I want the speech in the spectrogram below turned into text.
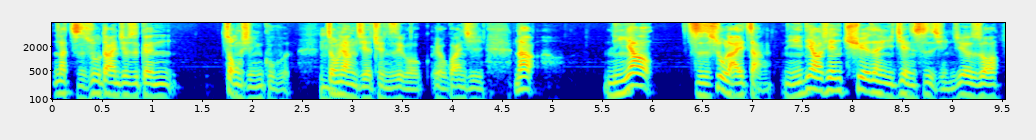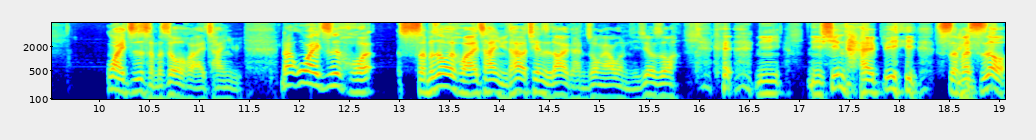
那指数当然就是跟重型股、重量级的全值有有关系。那你要指数来涨，你一定要先确认一件事情，就是说外资什么时候回来参与？那外资回。什么时候会回来参与？它要牵扯到一个很重要问题，就是说，你你新台币 什么时候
